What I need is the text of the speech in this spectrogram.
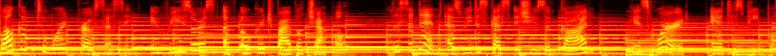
Welcome to Word Processing, a resource of Oak Ridge Bible Chapel. Listen in as we discuss issues of God, His Word, and His people.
